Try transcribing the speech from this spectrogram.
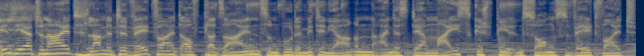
In the Air Tonight landete weltweit auf Platz 1 und wurde mit den Jahren eines der meistgespielten Songs weltweit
